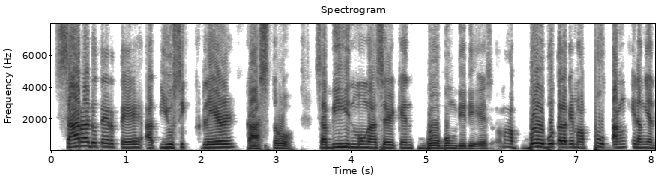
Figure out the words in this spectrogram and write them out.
Sara Duterte at Yusik Claire Castro. Sabihin mo nga, Sir Kent, bobong DDS. Oh, mga bobo talaga yung mga putang inang yan.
